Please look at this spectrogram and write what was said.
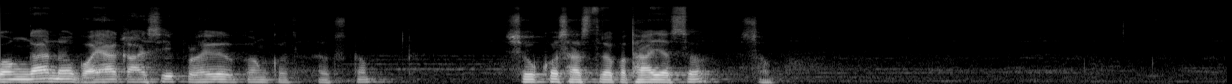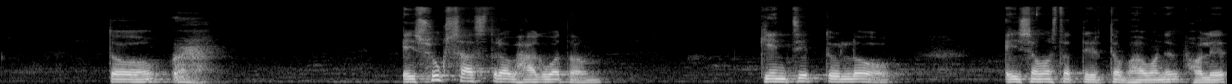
গঙ্গা, ন গয়া কাশী প্রয়োগম শোক শাস্ত্র কথায়াস সম তো, এই সুখশাস্ত্র ভাগবতম কিঞ্চিত তুল্য এই সমস্ত তীর্থ ভবনের ফলের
